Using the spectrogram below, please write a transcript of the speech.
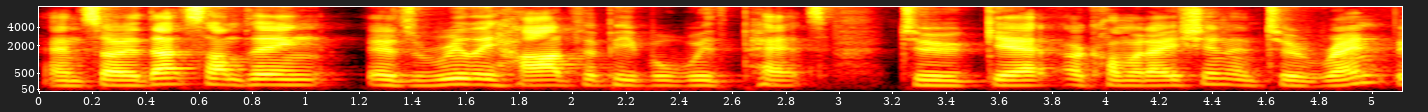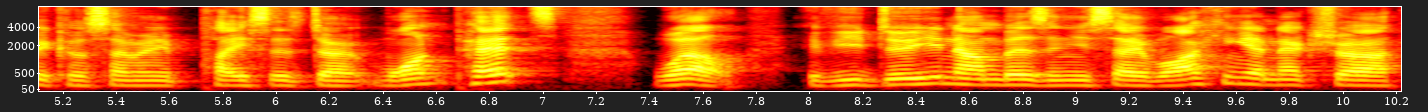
And so that's something it's really hard for people with pets to get accommodation and to rent because so many places don't want pets. Well, if you do your numbers and you say, well, I can get an extra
